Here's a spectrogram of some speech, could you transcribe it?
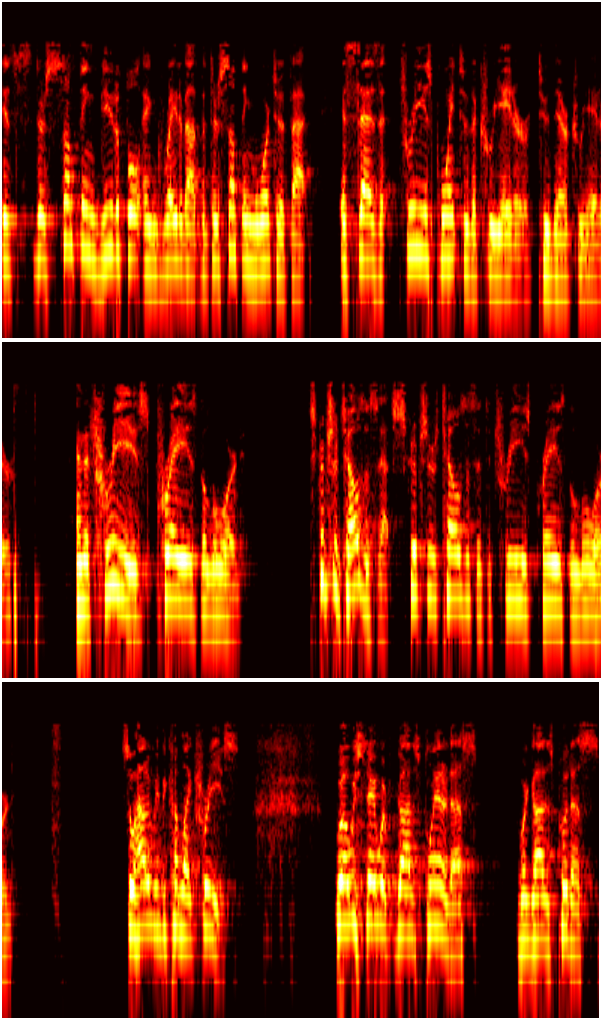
it's there's something beautiful and great about it, but there's something more to the fact. It says that trees point to the creator, to their creator. And the trees praise the Lord. Scripture tells us that. Scripture tells us that the trees praise the Lord. So how do we become like trees? Well, we stay where God has planted us, where God has put us,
